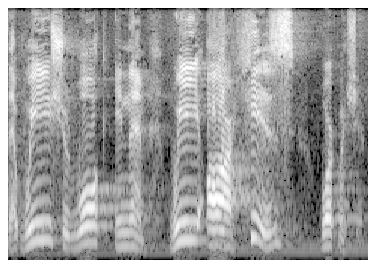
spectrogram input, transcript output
that we should walk in them. We are his workmanship.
